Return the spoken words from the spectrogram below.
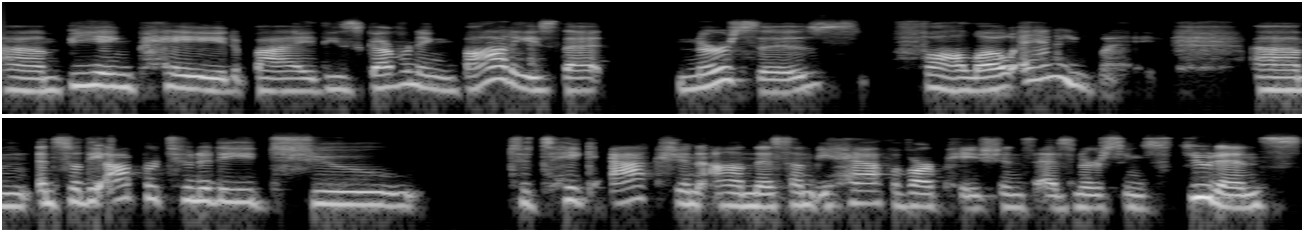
um, being paid by these governing bodies that nurses follow anyway. Um, and so the opportunity to to take action on this on behalf of our patients as nursing students,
